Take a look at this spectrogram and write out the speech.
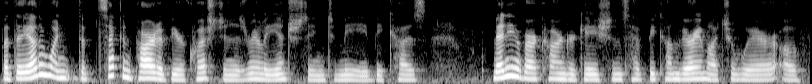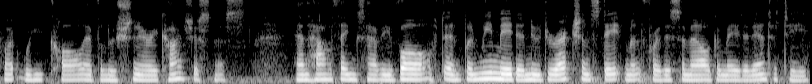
But the other one, the second part of your question is really interesting to me because many of our congregations have become very much aware of what we call evolutionary consciousness and how things have evolved. And when we made a new direction statement for this amalgamated entity,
